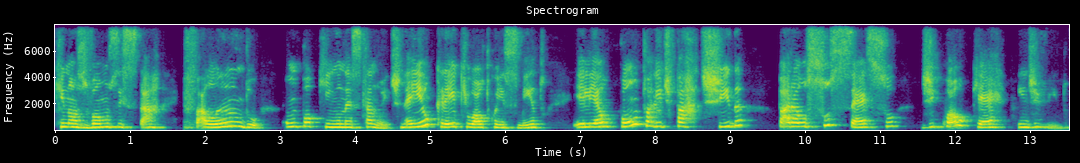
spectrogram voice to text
que nós vamos estar falando um pouquinho nesta noite, né? E eu creio que o autoconhecimento, ele é o ponto ali de partida para o sucesso de qualquer indivíduo.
